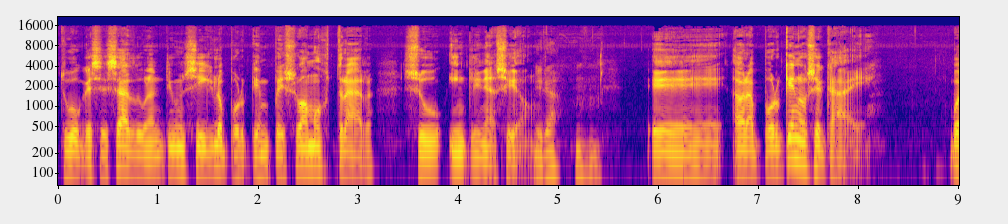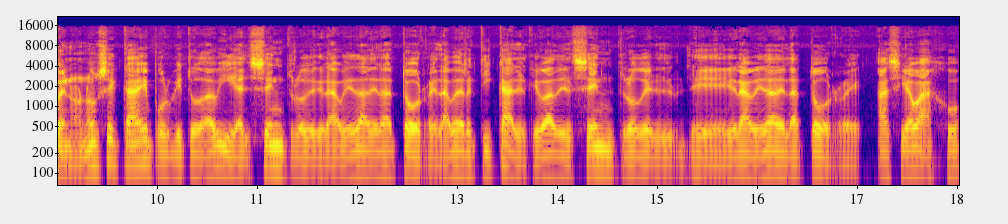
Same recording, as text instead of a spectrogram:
tuvo que cesar durante un siglo porque empezó a mostrar su inclinación. Mira. Eh, ahora, ¿por qué no se cae? Bueno, no se cae porque todavía el centro de gravedad de la torre, la vertical que va del centro de gravedad de la torre hacia abajo,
